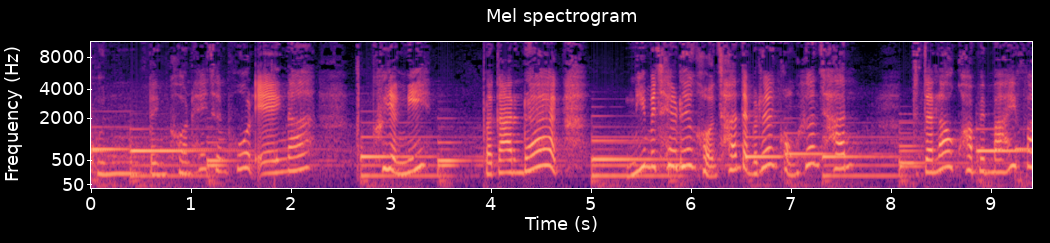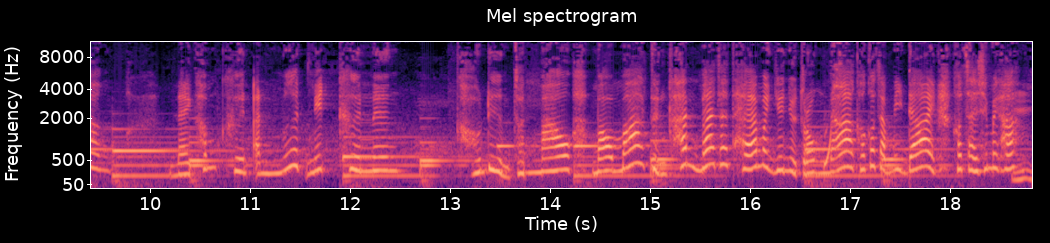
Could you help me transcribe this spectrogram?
คุณเป็นคนให้ฉันพูดเองนะ คืออย่างนี้ ประการแรก นี่ไม่ใช่เรื่องของฉันแต่เป็นเรื่องของเพื่อนฉัน จะจะเล่าความเป็นมาให้ฟัง ในค่ำคืนอันมืดมิดคืนหนึ่ง เขาดื่มจนเมา เมามากถึงขั้นแม่แท้ๆมายืนอยู่ตรงหน้า เขาก็จำไม่ได้เข้าใจใช่ไหมคะอืม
